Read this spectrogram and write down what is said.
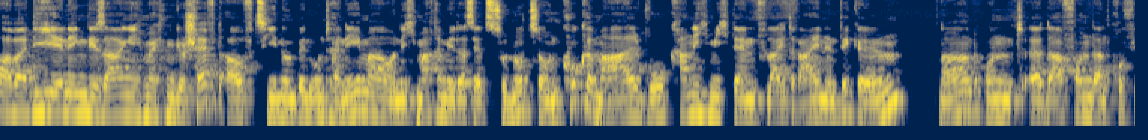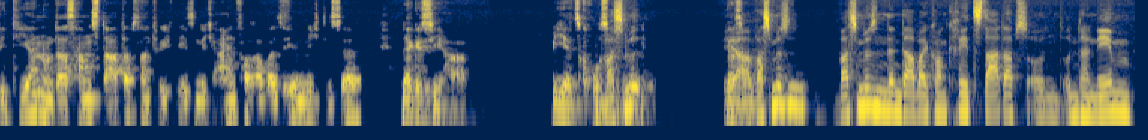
Aber diejenigen, die sagen, ich möchte ein Geschäft aufziehen und bin Unternehmer und ich mache mir das jetzt zunutze und gucke mal, wo kann ich mich denn vielleicht rein entwickeln, na, und äh, davon dann profitieren. Und das haben Startups natürlich wesentlich einfacher, weil sie eben nicht diese Legacy haben, wie jetzt große. Was, ja, ja was müssen was müssen denn dabei konkret Startups und Unternehmen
